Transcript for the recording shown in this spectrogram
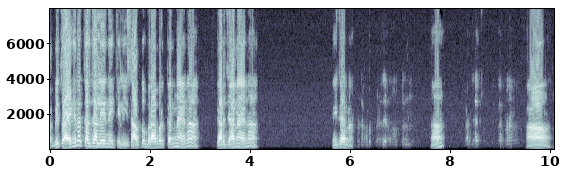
अभी तो आएँगे ना कर्जा लेने के लिए। हिसाब तो बराबर करना है ना। घर जाना है ना। नहीं जाना। हाँ? हाँ।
